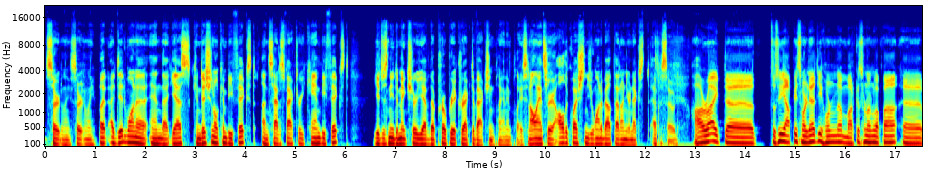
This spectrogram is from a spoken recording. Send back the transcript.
Certainly, certainly. But I did want to end that yes, conditional can be fixed, unsatisfactory can be fixed. You just need to make sure you have the appropriate corrective action plan in place. And I'll answer all the questions you want about that on your next episode. all right uh, ਤੁਸੀਂ ਆਪ ਹੀ ਸੁਣ ਲਿਆ ਜੀ ਹੁਣ ਮਾਰਕਸ ਹੁਣਾਂ ਨੂੰ ਆਪਾਂ ਅ,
